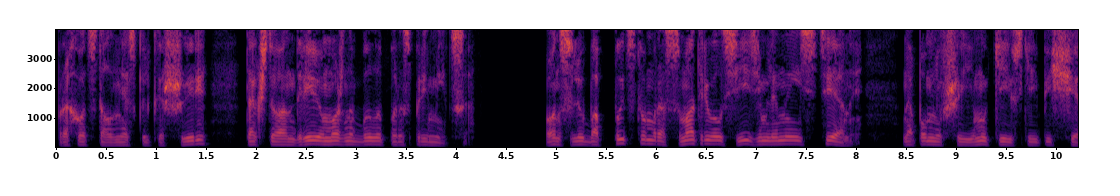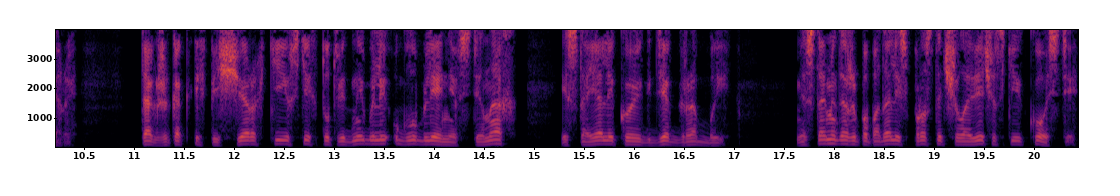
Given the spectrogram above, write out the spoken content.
Проход стал несколько шире, так что Андрею можно было пораспрямиться. Он с любопытством рассматривал сии земляные стены, напомнившие ему киевские пещеры. Так же, как и в пещерах киевских, тут видны были углубления в стенах и стояли кое-где гробы. Местами даже попадались просто человеческие кости,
